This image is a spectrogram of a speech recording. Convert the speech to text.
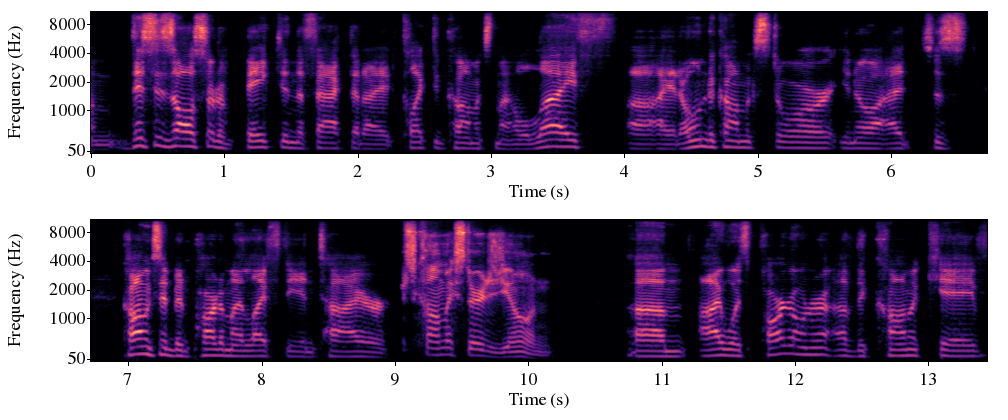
Um, this is all sort of baked in the fact that I had collected comics my whole life. Uh, I had owned a comic store. You know, I just comics had been part of my life the entire. Which comic store did you own? Um, I was part owner of the Comic Cave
